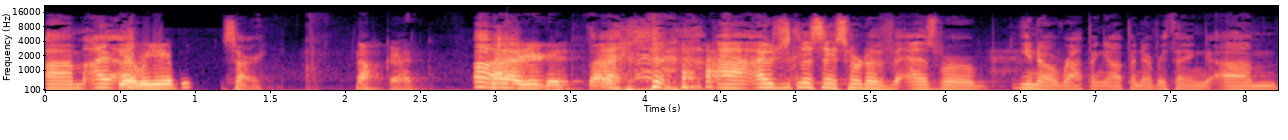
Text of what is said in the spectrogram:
Um, I, yeah, I, we, sorry. No, go ahead. Uh, no, you're good. Sorry. uh, I was just going to say, sort of, as we're you know wrapping up and everything. Um,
